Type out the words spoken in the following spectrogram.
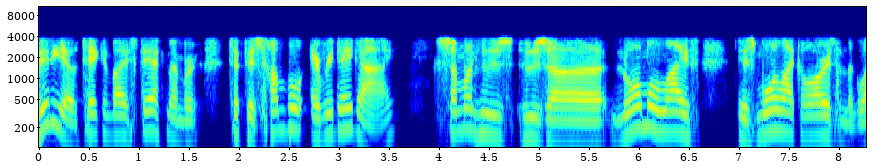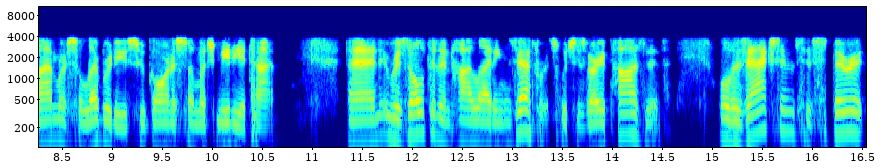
video taken by a staff member took this humble, everyday guy, someone whose whose uh, normal life is more like ours than the glamorous celebrities who garner so much media time, and it resulted in highlighting his efforts, which is very positive. Well, his actions, his spirit,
